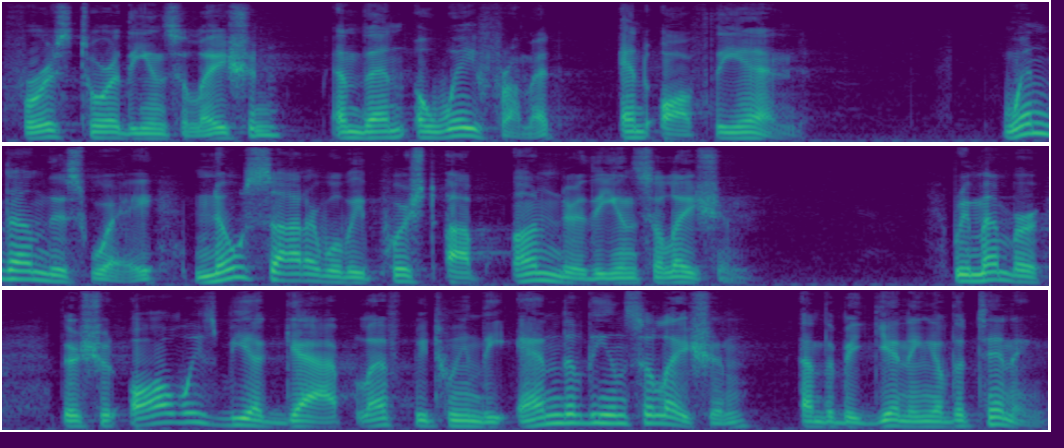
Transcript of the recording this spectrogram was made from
first toward the insulation, and then away from it and off the end. When done this way, no solder will be pushed up under the insulation. Remember, there should always be a gap left between the end of the insulation and the beginning of the tinning.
